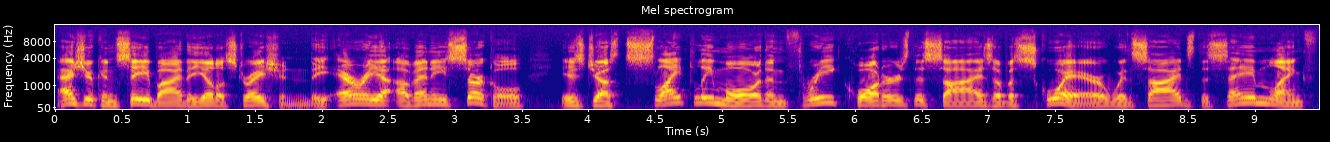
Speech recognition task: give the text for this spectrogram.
As you can see by the illustration, the area of any circle is just slightly more than three quarters the size of a square with sides the same length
